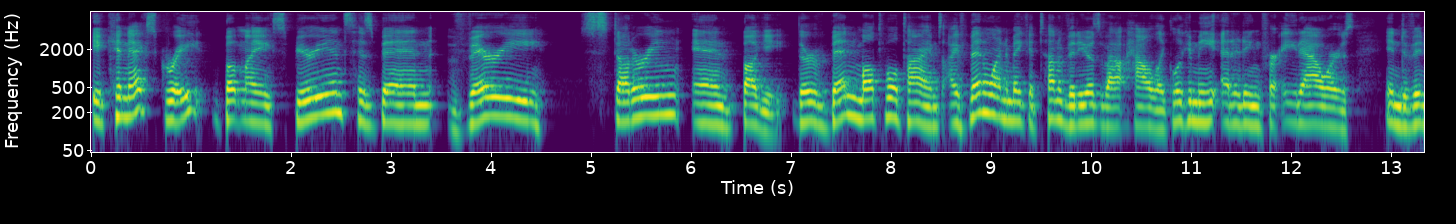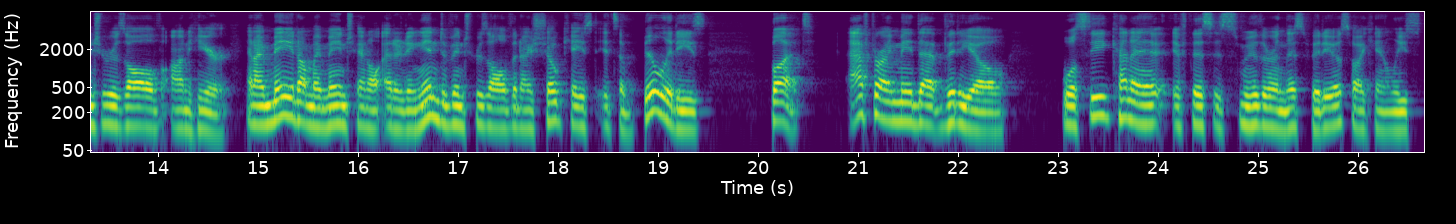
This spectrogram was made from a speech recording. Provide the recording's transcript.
It connects great, but my experience has been very stuttering and buggy. There have been multiple times I've been wanting to make a ton of videos about how like look at me editing for 8 hours in DaVinci Resolve on here. And I made on my main channel editing in DaVinci Resolve and I showcased its abilities. But after I made that video, we'll see kind of if this is smoother in this video so I can at least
